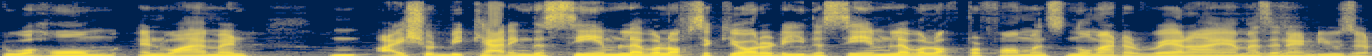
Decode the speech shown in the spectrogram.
to a home environment, I should be carrying the same level of security, the same level of performance, no matter where I am as an end user.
